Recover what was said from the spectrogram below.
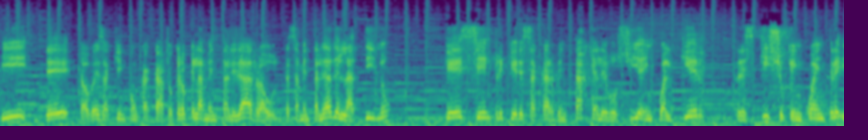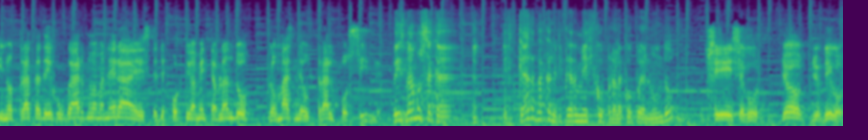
y de tal vez aquí en CONCACAF. Yo creo que la mentalidad, Raúl, esa mentalidad del latino que siempre quiere sacar ventaja, alevosía en cualquier resquicio que encuentre y no trata de jugar de una manera este, deportivamente hablando lo más neutral posible. ¿Veis? Vamos a calificar, ¿va a calificar México para la Copa del Mundo? Sí, seguro. Yo, yo digo,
